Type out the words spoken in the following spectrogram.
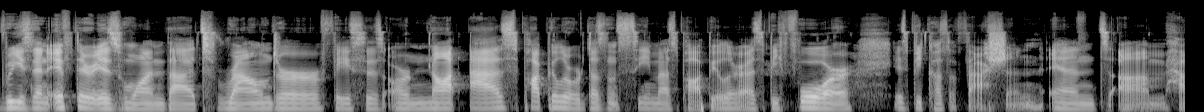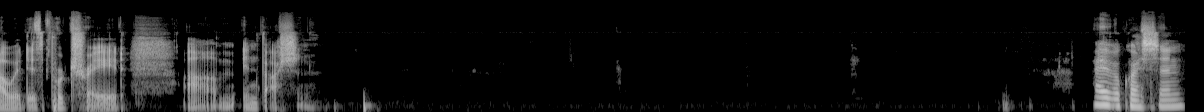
reason, if there is one, that rounder faces are not as popular or doesn't seem as popular as before is because of fashion and um, how it is portrayed um, in fashion. I have a question.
